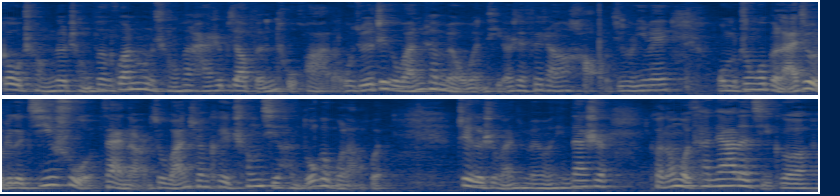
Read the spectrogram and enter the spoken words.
构成的成分、观众的成分还是比较本土化的。我觉得这个完全没有问题，而且非常好，就是因为我们中国本来就有这个基数在那儿，就完全可以撑起很多个博览会。这个是完全没问题，但是可能我参加的几个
